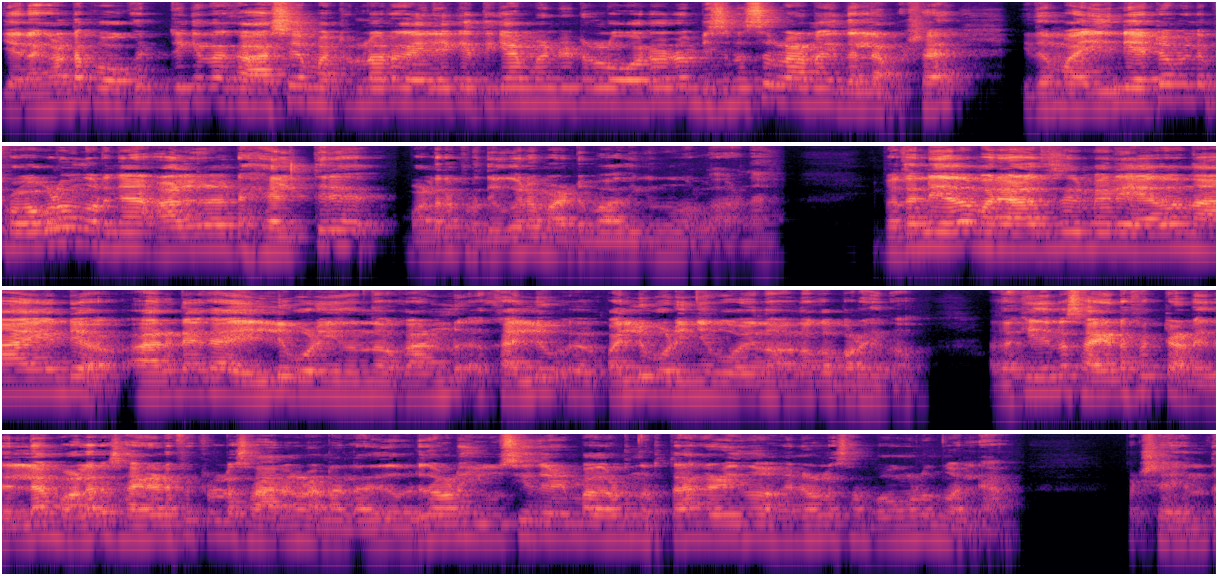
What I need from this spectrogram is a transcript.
ജനങ്ങളുടെ പോക്കറ്റിൽ ഇരിക്കുന്ന കാശ് മറ്റുള്ളവരുടെ കയ്യിലേക്ക് എത്തിക്കാൻ വേണ്ടിയിട്ടുള്ള ഓരോരോ ബിസിനസ്സുകളാണ് ഇതെല്ലാം. പക്ഷെ ഇത് ഇതിന്റെ ഏറ്റവും വലിയ പ്രോബ്ലം എന്ന് പറഞ്ഞാൽ ആളുകളുടെ ഹെൽത്തിന് വളരെ പ്രതികൂലമായിട്ട് ബാധിക്കുന്നു എന്നുള്ളതാണ്. ഇപ്പൊ തന്നെ ഏതോ മലയാളത്തെ സിനിമയിലെ ഏതോ നായകന്റെയോ ആരുടെയൊക്കെ എല്ല് പൊടിയുന്നോ കണ്ണ് കല്ല് പല്ല് പൊടിഞ്ഞു പോയെന്നോ എന്നൊക്കെ പറയുന്നു. അതൊക്കെ ഇതിന്റെ സൈഡ് എഫക്റ്റ് ആണ്. ഇതെല്ലാം വളരെ സൈഡ് എഫക്റ്റ് ഉള്ള സാധനങ്ങളാണ്. അതായത് ഒരു തവണ യൂസ് ചെയ്ത് കഴിയുമ്പോൾ അതോടെ നിർത്താൻ കഴിയുന്നോ അങ്ങനെയുള്ള സംഭവങ്ങളൊന്നും അല്ല പക്ഷെ എന്ത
